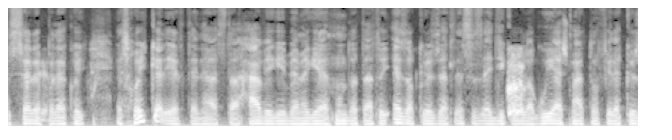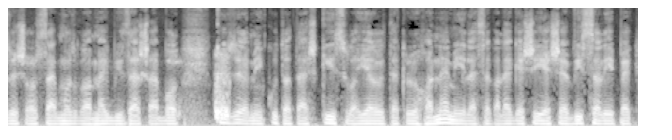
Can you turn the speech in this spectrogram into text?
szerepelek, hogy ez hogy kell érteni azt a HVG-ben megjelent mondatát, hogy ez a körzet lesz az egyik, ahol a Gulyás Mártonféle közös országmozgalom megbízásából kutatás készül a jelöltekről, ha nem éleszek a legesélyesebb, visszalépek,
